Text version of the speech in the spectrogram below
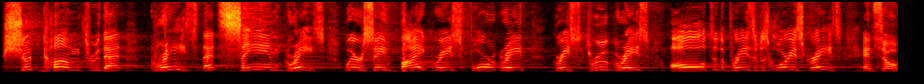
should come through that grace, that same grace. We are saved by grace, for grace, grace through grace, all to the praise of his glorious grace. And so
